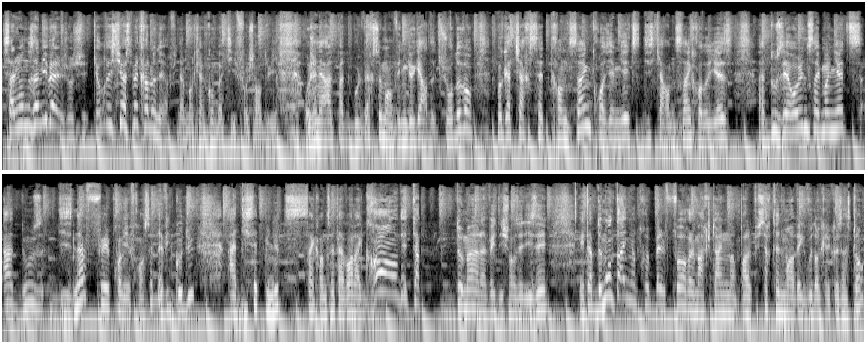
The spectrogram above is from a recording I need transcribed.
Saluons nos amis belges qui ont réussi à se mettre à l'honneur finalement qu'un combatif aujourd'hui. Au général, pas de bouleversement. Vingegaard toujours devant. Pogacar 7,35, troisième Yates 10,45, Rodriguez à 12,01, Simon Yates à 12-19 et premier français David Godu à 17 minutes 57 avant la grande étape demain à la veille des Champs-Élysées. Étape de montagne entre Belfort et le Markstein. On en parle plus certainement avec vous dans quelques instants.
